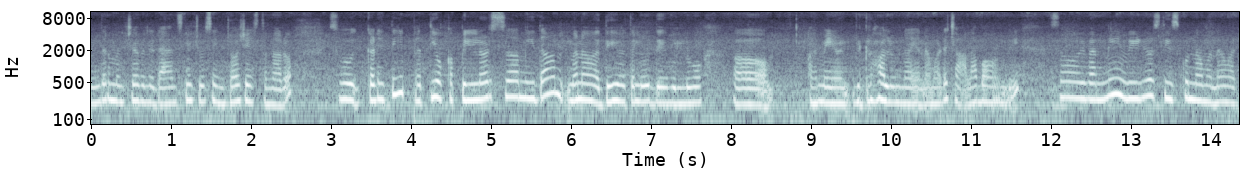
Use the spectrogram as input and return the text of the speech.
అందరు మంచిగా వీళ్ళ డ్యాన్స్ని చూసి ఎంజాయ్ చేస్తున్నారు. సో ఇక్కడైతే ప్రతి ఒక్క పిల్లర్స్ మీద మన దేవతలు దేవుళ్ళు ఐ మీన్ విగ్రహాలు ఉన్నాయన్నమాట. చాలా బాగుంది. సో ఇవన్నీ వీడియోస్ తీసుకున్నాం అన్నమాట.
